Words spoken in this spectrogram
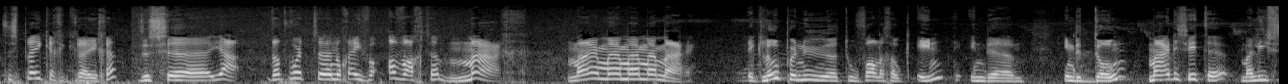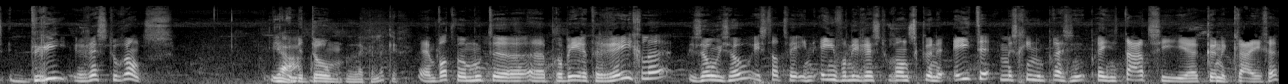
te spreken gekregen. Dus ja, dat wordt nog even afwachten. Maar, maar, maar, maar, maar, maar. Ik loop er nu toevallig ook in, in de, in de Doom. Maar er zitten maar liefst drie restaurants Ja, in de Doom. lekker, lekker. En wat we moeten eh, proberen te regelen, sowieso, is dat we in een van die restaurants kunnen eten. En misschien een presen- presentatie eh, kunnen krijgen.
